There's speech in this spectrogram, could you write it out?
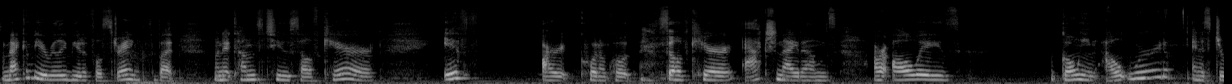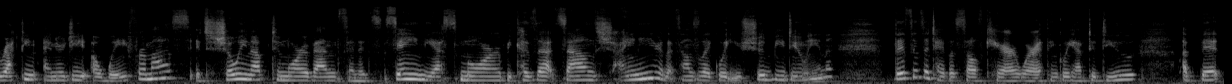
And that can be a really beautiful strength, but when it comes to self care, if our quote unquote self care action items are always going outward and it's directing energy away from us. It's showing up to more events and it's saying yes more because that sounds shiny or that sounds like what you should be doing. This is a type of self care where I think we have to do a bit.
